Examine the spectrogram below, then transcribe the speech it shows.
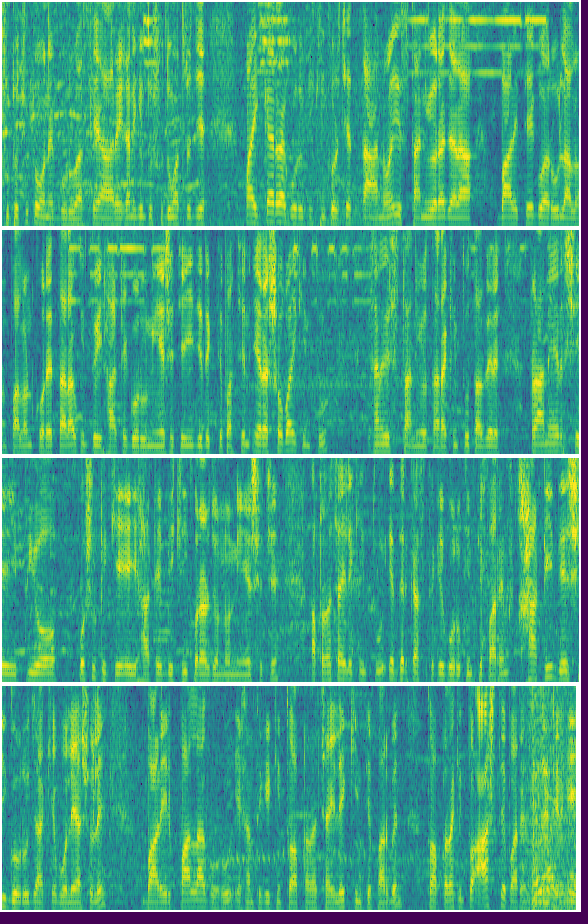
ছোটো ছোটো অনেক গরু আছে আর এখানে কিন্তু শুধুমাত্র যে পাইকাররা গরু বিক্রি করছে তা নয়, স্থানীয়রা যারা বাড়িতে গরু লালন পালন করে তারাও কিন্তু এই হাটে গরু নিয়ে এসেছে। এই যে দেখতে পাচ্ছেন, এরা সবাই কিন্তু এখানের স্থানীয় তারা কিন্তু তাদের প্রাণের সেই প্রিয় পশুটিকে এই হাটে বিক্রি করার জন্য নিয়ে এসেছে। আপনারা চাইলে কিন্তু এদের কাছ থেকে গরু কিনতে পারেন। খাঁটি দেশি গরু যাকে বলে আসলে বাড়ির পালা গরু এখান থেকে কিন্তু আপনারা চাইলে কিনতে পারবেন। তো আপনারা কিন্তু আসতে পারেন সিলেটের এই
